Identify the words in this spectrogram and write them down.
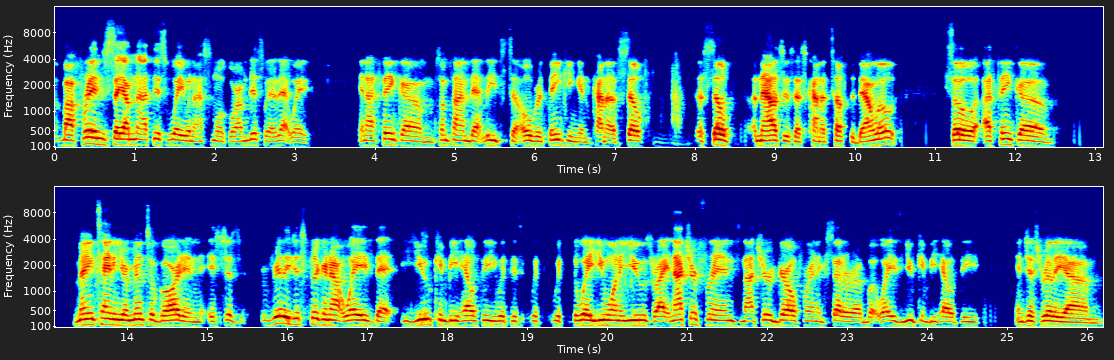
uh, my friends say I'm not this way when I smoke, or I'm this way or that way. And I think um, sometimes that leads to overthinking and kind of self a self analysis that's kind of tough to download. So I think uh, maintaining your mental garden is just really just figuring out ways that you can be healthy with this with with the way you want to use right not your friends not your girlfriend etc but ways you can be healthy and just really um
